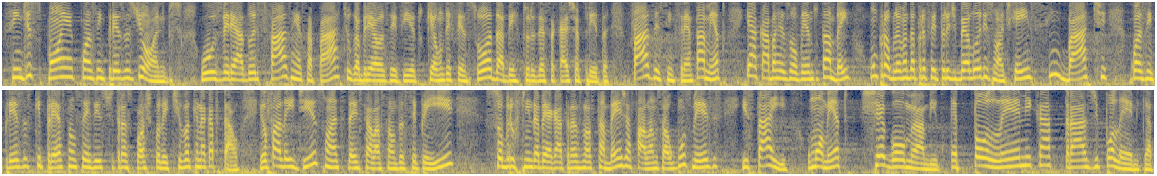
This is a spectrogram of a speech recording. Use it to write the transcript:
se indisponha com as empresas de ônibus. Os vereadores fazem essa parte, o Gabriel Azevedo, que é um defensor da abertura dessa caixa preta, faz esse enfrentamento e acaba resolvendo um problema da Prefeitura de Belo Horizonte, que é esse embate com as empresas que prestam serviço de transporte coletivo aqui na capital. Eu falei disso antes da instalação da CPI. Sobre o fim da BH Trans, nós também já falamos há alguns meses. Está aí. O momento chegou, meu amigo. É polêmica atrás de polêmica.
